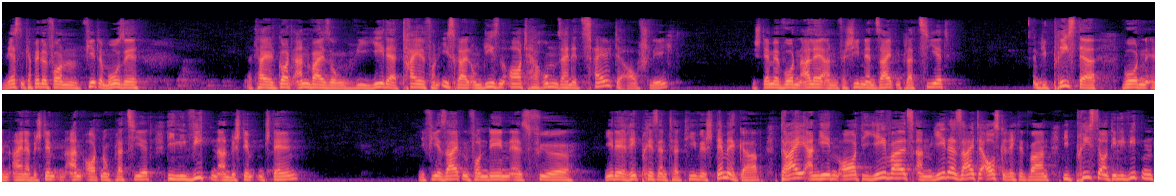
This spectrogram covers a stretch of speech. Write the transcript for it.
Im ersten Kapitel von 4. Mose erteilt Gott Anweisungen, wie jeder Teil von Israel um diesen Ort herum seine Zelte aufschlägt. Die Stämme wurden alle an verschiedenen Seiten platziert. Und die Priester wurden in einer bestimmten Anordnung platziert, die Leviten an bestimmten Stellen. Die vier Seiten, von denen es für jede repräsentative Stämme gab, drei an jedem Ort, die jeweils an jeder Seite ausgerichtet waren, die Priester und die Leviten,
